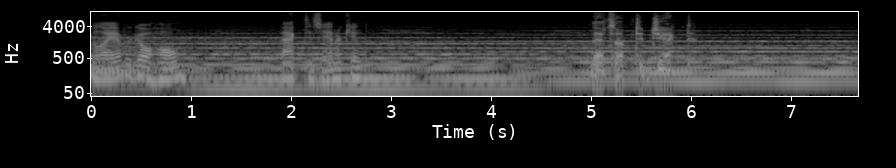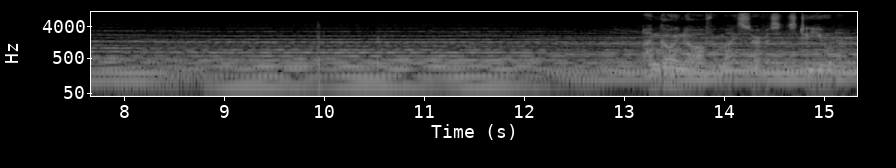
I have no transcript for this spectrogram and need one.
Will I ever go home? Back to Zanarkand? That's up to Jecht. I'm going to offer my services to Yuna.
